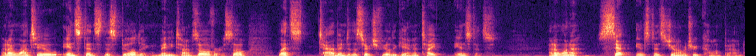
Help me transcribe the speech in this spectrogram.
And I want to instance this building many times over. So let's tab into the search field again and type instance. And I want to set instance geometry compound.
